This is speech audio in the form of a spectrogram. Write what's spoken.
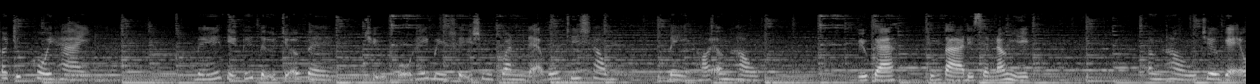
Có chút khôi hài. Bé tiểu tứ tử trở về, Triệu phổ thấy binh sĩ xung quanh đã bố trí xong. Bèn hỏi ân hầu. Biểu ca, chúng ta đi xem náo nhiệt. Ân hầu trêu ghẹo.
